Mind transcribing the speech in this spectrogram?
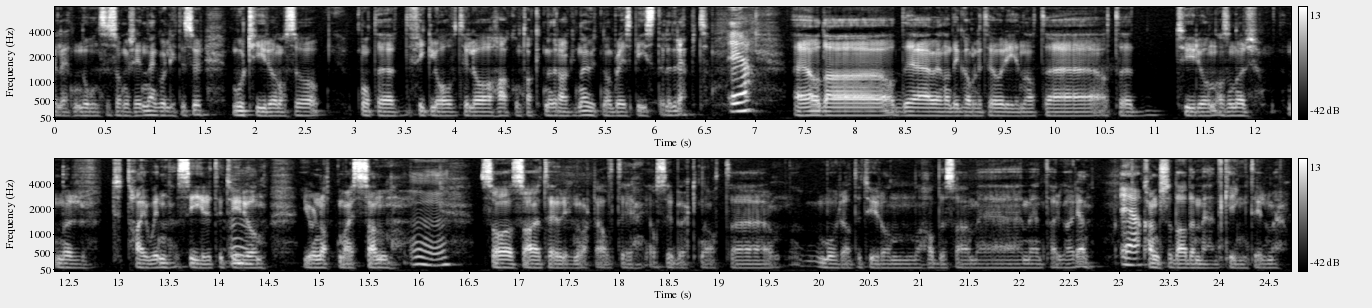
eller noen sesonger siden, jeg går litt i surr, hvor Tyrion også på en måte fikk lov til å ha kontakt med dragene uten å bli spist eller drept. Ja. Eh, og, da, og det er jo en av de gamle teoriene at, eh, at eh, Tyrion Altså når, når Tywin sier til Tyrion 'You're not my son', så, så har teorien vært alltid, også i bøkene, at uh, mora til Tyrion hadde seg med, med en Targaryen. Ja. Kanskje da The Mad King til og med.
